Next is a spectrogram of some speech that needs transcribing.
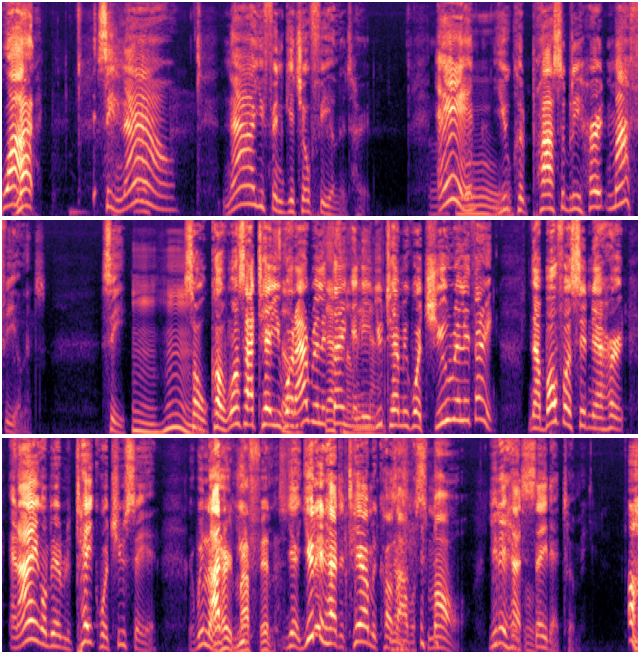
why? See mm. now, now you finna get your feelings hurt, mm-hmm. and you could possibly hurt my feelings. See, mm-hmm. so because once I tell you So what I really think, and definitely then you tell me what you really think, now both of us sitting there hurt, and I ain't gonna be able to take what you said. We not I- hurting you- my feelings. Yeah, you didn't have to tell me because I was small. You didn't have to say that to me.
